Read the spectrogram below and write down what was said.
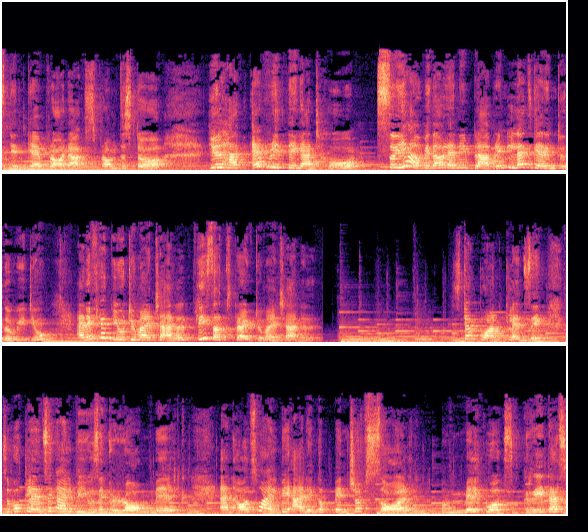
skincare products from the store. You'll have everything at home. So yeah, without any blabbering, let's get into the video. And if you're new to my channel, please subscribe to my channel. Step 1 cleansing. So for cleansing I'll be using raw milk and also I'll be adding a pinch of salt. Milk works great as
